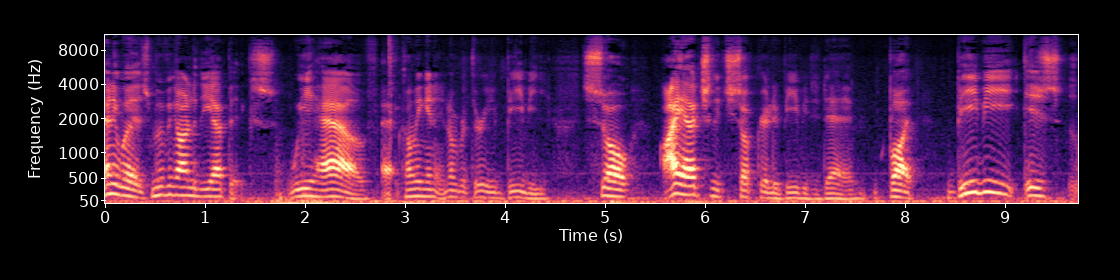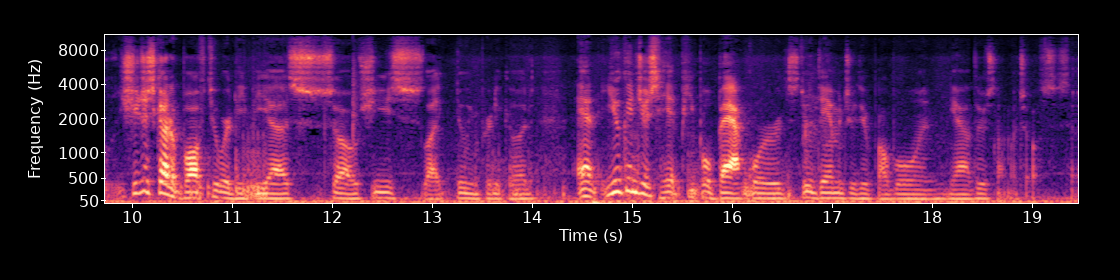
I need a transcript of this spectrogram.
anyways, moving on to the epics, we have at, coming in at number three, Bibi. So I actually just upgraded Bibi today, but Bibi is she just got a buff to her DPS, so she's like doing pretty good. And you can just hit people backwards, do damage with your bubble, and yeah, there's not much else to say.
